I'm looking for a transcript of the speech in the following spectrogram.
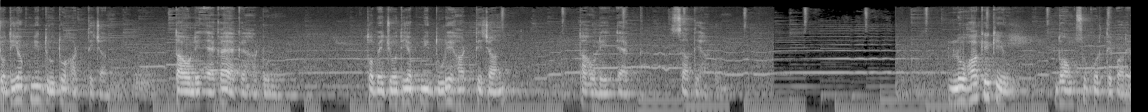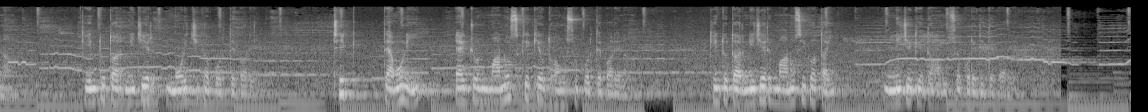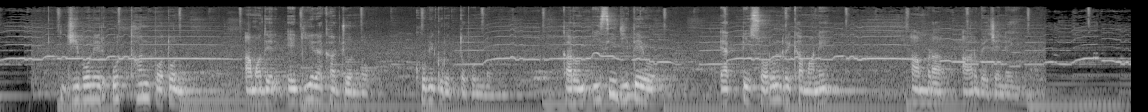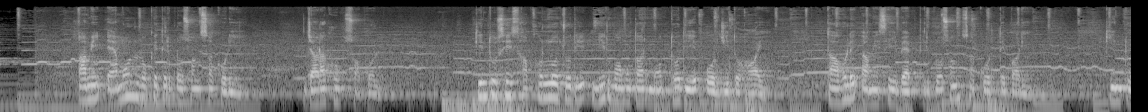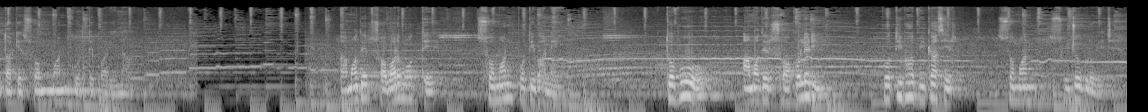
যদি আপনি দ্রুত হাঁটতে চান, তাহলে একা একা হাঁটুন। তবে যদি আপনি দূরে হাঁটতে চান, তাহলে এক সাথে হাঁটুন। লোহাকে কেউ ধ্বংস করতে পারে না, কিন্তু তার নিজের মরিচিকা পড়তে পারে। ঠিক তেমনই একজন মানুষকে কেউ ধ্বংস করতে পারে না, কিন্তু তার নিজের মানসিকতাই নিজেকে ধ্বংস করে দিতে পারে। জীবনের উত্থান পতন আমাদের এগিয়ে রাখার জন্য খুবই গুরুত্বপূর্ণ। কারণ ইসিজিতেও একটি সরল রেখা মানে আমরা আর বেঁচে নেই। আমি এমন লোকেদের প্রশংসা করি যারা খুব সফল। কিন্তু সেই সাফল্য যদি নির্মমতার মধ্য দিয়ে অর্জিত হয়, তাহলে আমি সেই ব্যক্তির প্রশংসা করতে পারি, কিন্তু তাকে সম্মান করতে পারি না। আমাদের সবার মধ্যে সমান প্রতিভা নেই। তবুও আমাদের সকলেরই প্রতিভা বিকাশের সমান সুযোগ রয়েছে।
